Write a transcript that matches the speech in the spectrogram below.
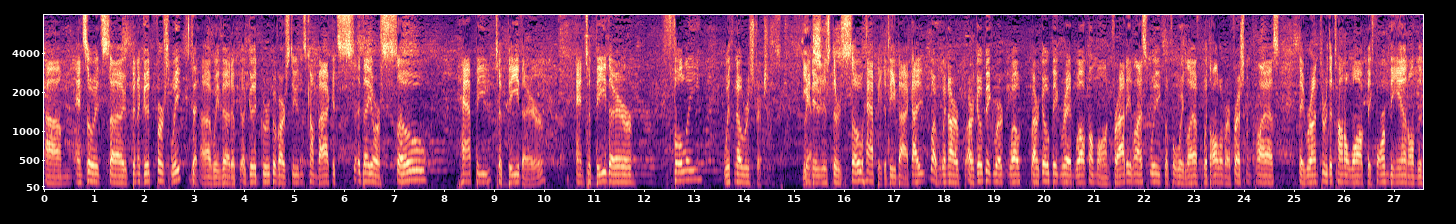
Um, and so it's uh, been a good first week. Good. Uh, we've had a, a, good group of our students come back. It's they are so happy to be there, and to be there fully with no restrictions. Yes. I mean, it is, they're so happy to be back. I when our, our go big red well our go big red welcome on Friday last week before we left with all of our freshman class, they run through the tunnel walk. They formed the end on the,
